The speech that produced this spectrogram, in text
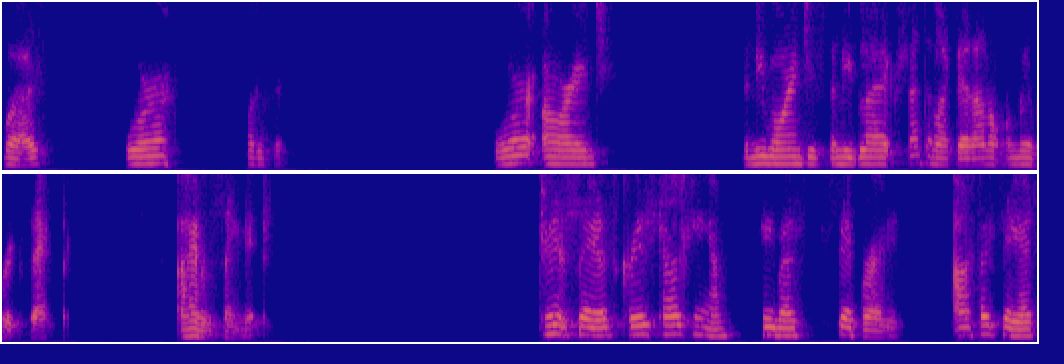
was, or what is it? Or Orange the new orange is the new black, something like that. I don't remember exactly. I haven't seen it. Trent says Chris told him he was separated. Also said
